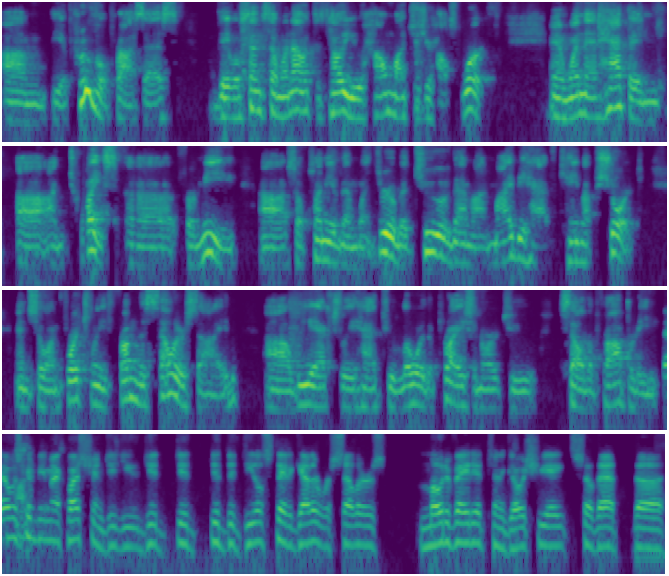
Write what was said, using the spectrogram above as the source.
um, the approval process. They will send someone out to tell you how much is your house worth. And when that happened uh, on twice uh, for me, uh, so plenty of them went through, but two of them on my behalf came up short. And so, unfortunately, from the seller side, uh, we actually had to lower the price in order to sell the property. That was Uh, going to be my question. Did you did did did the deal stay together? Were sellers motivated to negotiate so that the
